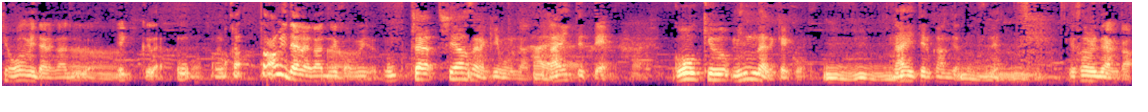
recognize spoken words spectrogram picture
今日みたいな感じうん。でエッグだうんよかったみたいな感じでこうむっちゃ幸せな気分になってはいはいはい。泣いてて号泣みんなで結構うんうんうん。泣いてる感じだったんですね、でそれでなんか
